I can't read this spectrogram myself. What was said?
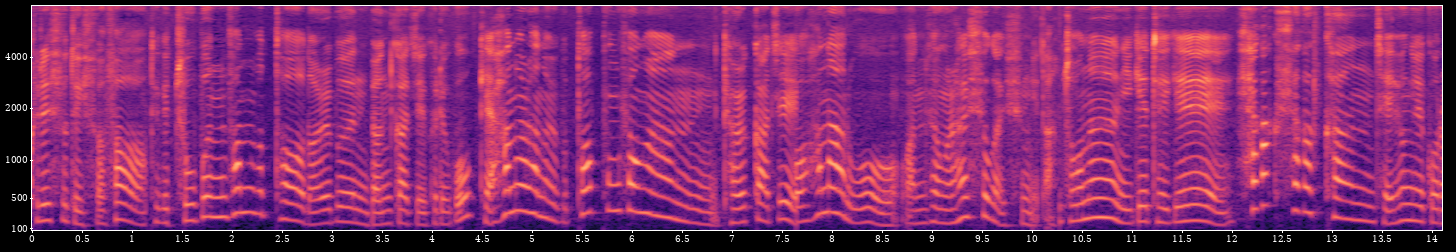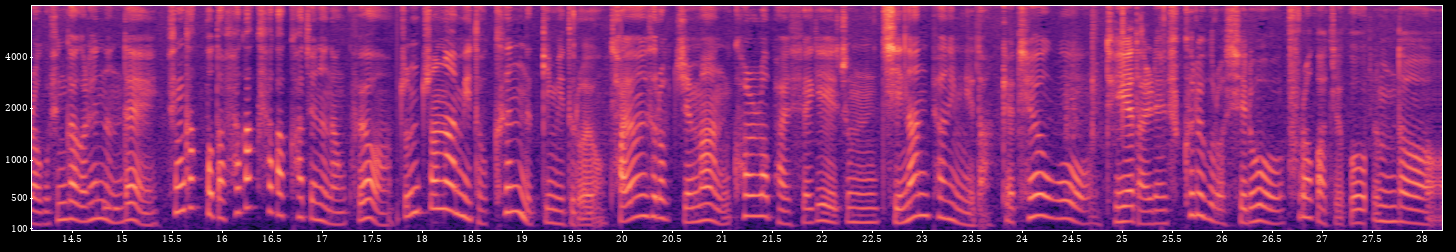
그릴 수도 있어서 되게 좁은 선부터 넓은 면까지 그리고 이렇게 한 올 한 올부터 풍성한 결까지 하나로 완성을 할 수가 있습니다. 저는 이게 되게 사각사각한 제형일 거라고 생각을 했는데 생각보다 사각사각 촉촉하지는 않고요. 쫀쫀함이 더 큰 느낌이 들어요. 자연스럽지만 컬러 발색이 좀 진한 편입니다. 이렇게 채우고 뒤에 달린 스크류 브러쉬로 풀어가지고 좀더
